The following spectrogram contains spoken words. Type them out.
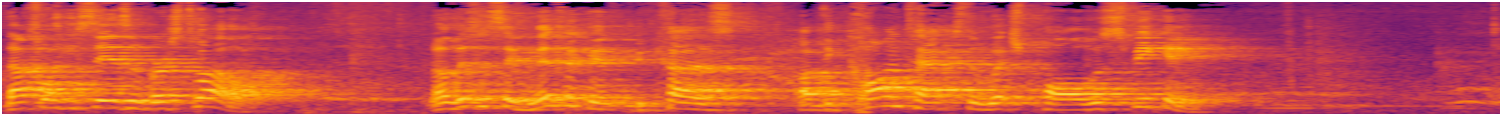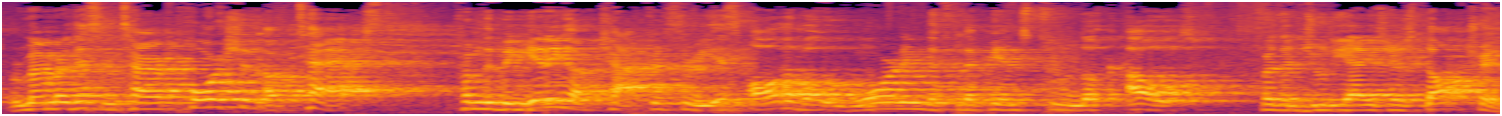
That's what he says in verse 12. Now, this is significant because of the context in which Paul was speaking. Remember, this entire portion of text from the beginning of chapter 3 is all about warning the Philippians to look out for the Judaizers' doctrine.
